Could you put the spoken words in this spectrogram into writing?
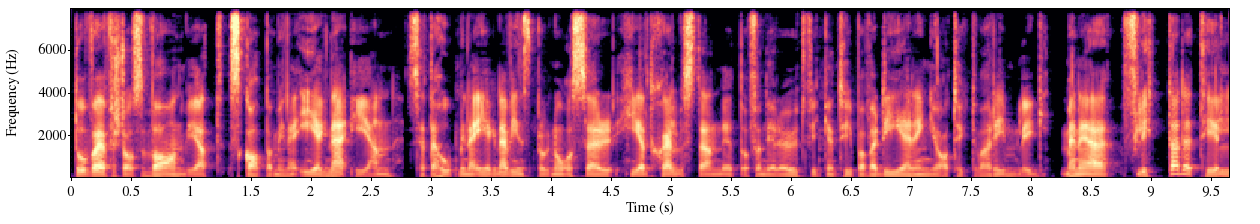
då var jag förstås van vid att skapa mina egna en, sätta ihop mina egna vinstprognoser helt självständigt och fundera ut vilken typ av värdering jag tyckte var rimlig. Men när jag flyttade till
